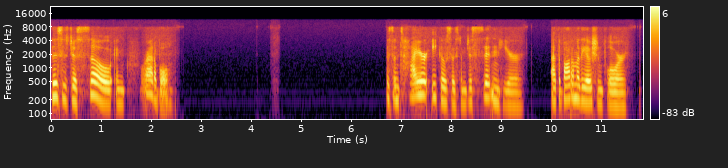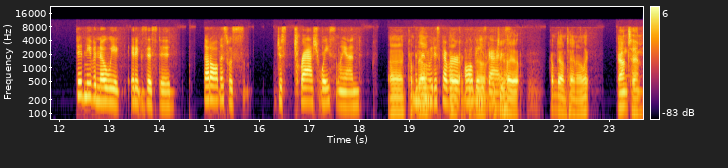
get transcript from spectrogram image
This is just so incredible. This entire ecosystem just sitting here at the bottom of the ocean floor. Didn't even know we it existed. Thought all this was just trash wasteland. Uh, come And down. then we discover all come down. these You're too guys. high up. Come down 10, Ollie. Down 10.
